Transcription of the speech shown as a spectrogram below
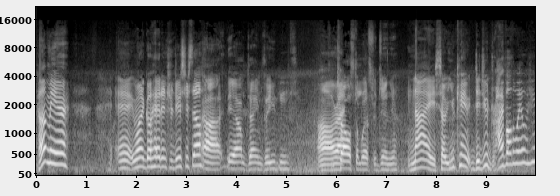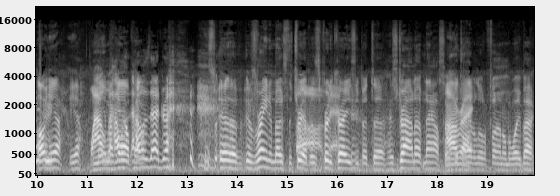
come here. And you wanna go ahead and introduce yourself? Uh, yeah, I'm James Edens, All right, Charleston, West Virginia. nice. So you came, did you drive all the way over here? Oh yeah, yeah. Wow, how was, how was that drive? Uh, it was raining most of the trip. it was Oh, pretty man. crazy, but uh, it's drying up now, so All we get right. to have a little fun on the way back.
